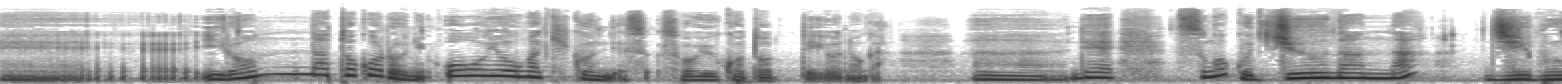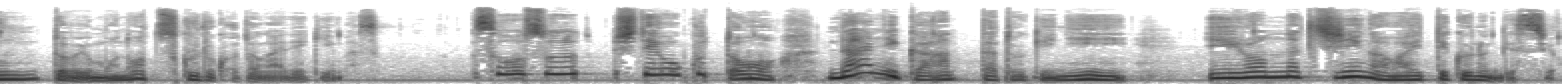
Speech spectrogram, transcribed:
えー、いろんなところに応用が効くんです、そういうことっていうのが。うん、で、すごく柔軟な自分というものを作ることができます。そうする、しておくと、何かあった時に、いろんな知恵が湧いてくるんですよ。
